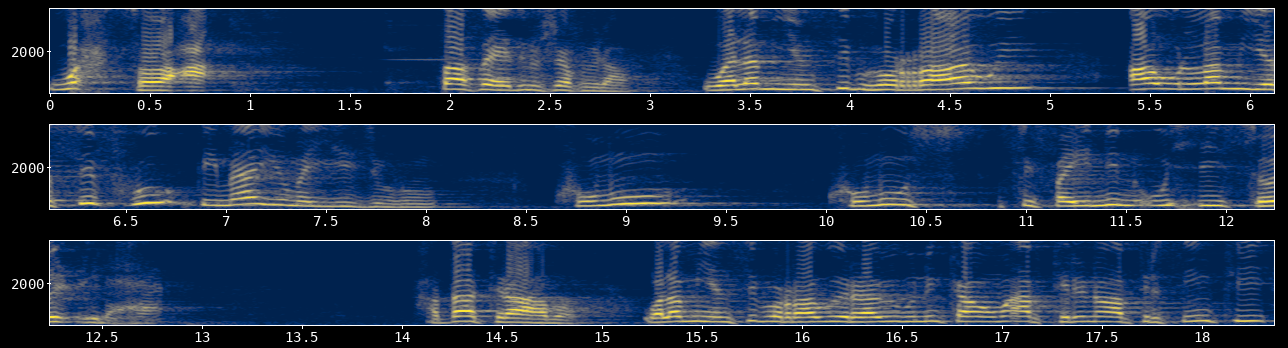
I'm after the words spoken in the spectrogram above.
wax sooca. Saasay ahayd inuu sheekhu yidhahdo walam yansibhu raawi aw lam yasifhu bima yumayizuhu kumuu kumuu sifaynin wixii sooci lahaa. Haddaad tidhaahdo walam yansibhu raawi raawigu ninkaa uma abtirin oo abtirsiintii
